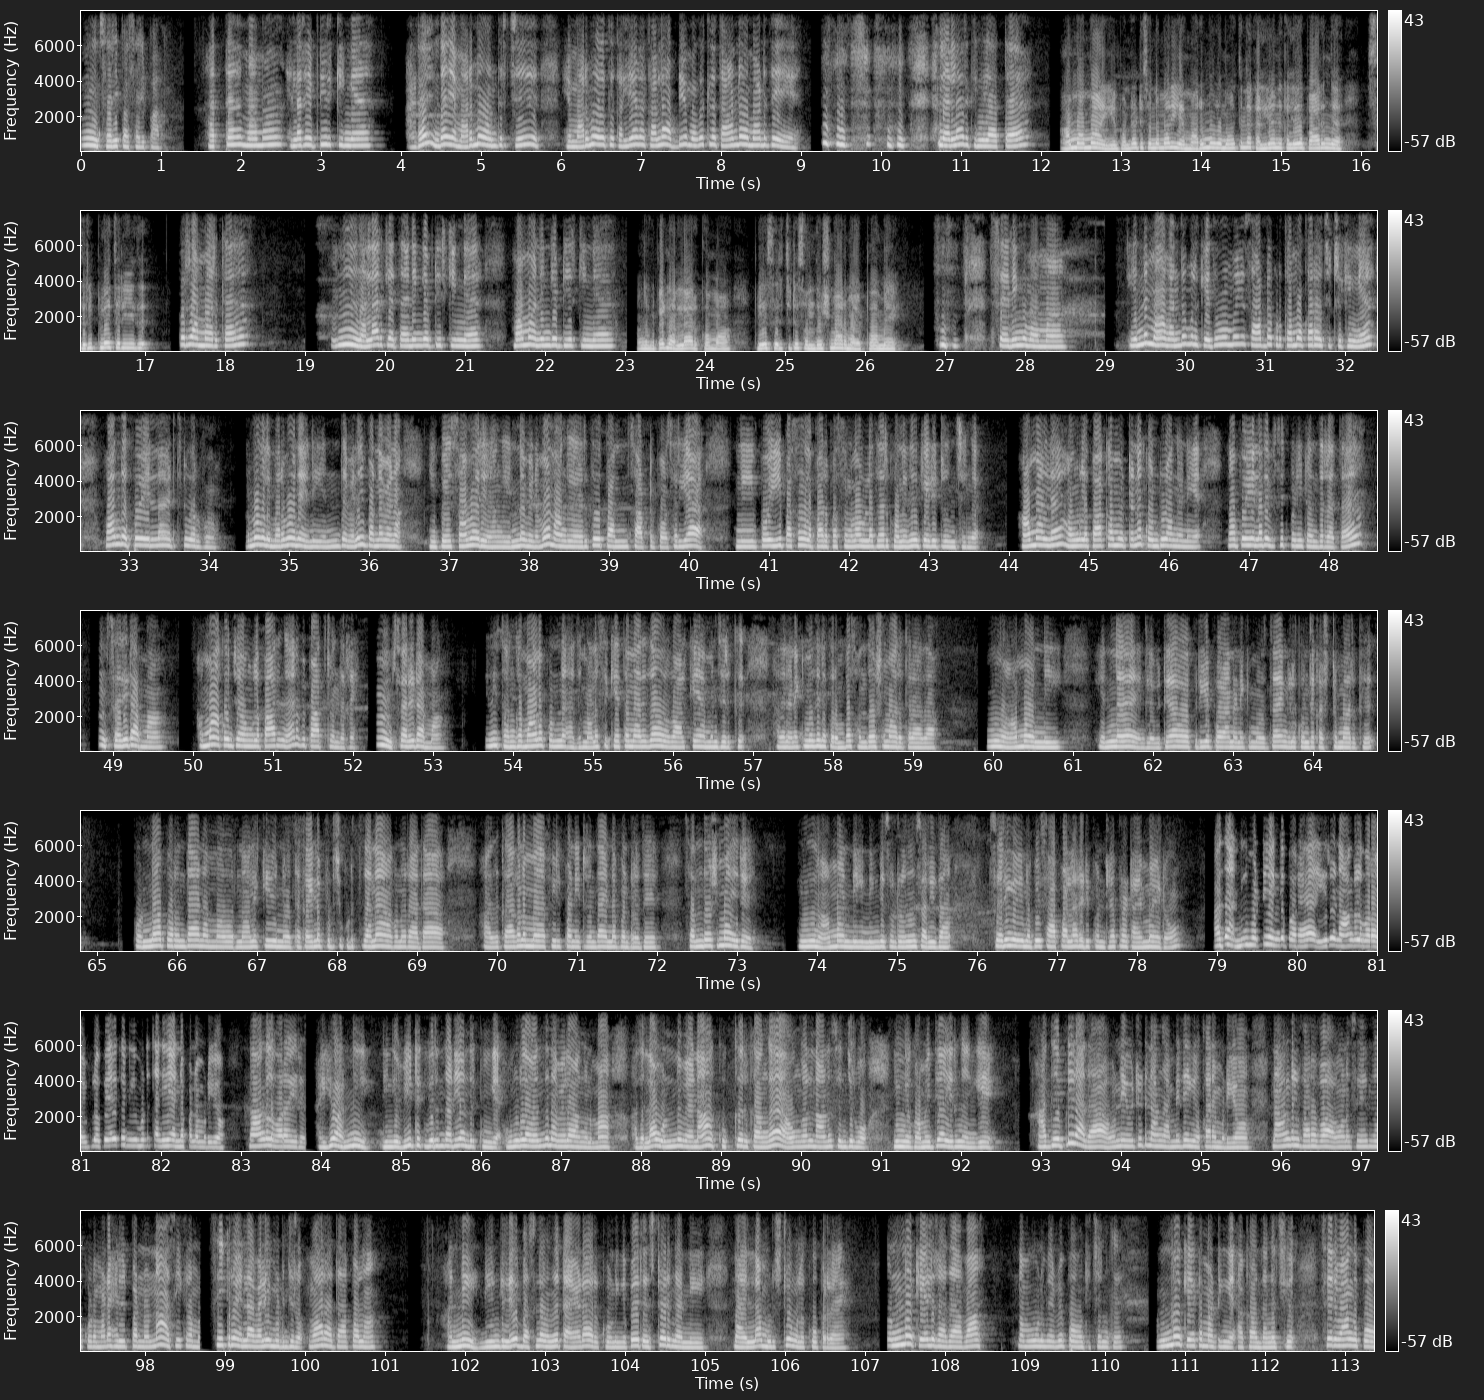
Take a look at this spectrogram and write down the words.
ம் சரிப்பா சரிப்பா. அத்தை மாமா எல்லாரும் எப்படி இருக்கீங்க? அட இந்த என் மருமக வந்துருச்சு. என் மருமகளுக்கு கல்யாண காலம் அப்படியே முகத்துல தாண்டவ மாடுதே நல்லா இருக்கீங்களா அத்தை? ஆமா ஆமா என் பொண்டாட்டி சொன்ன மாதிரி என் மருமக முகத்துல கல்யாண கலைய பாருங்க. சிரிப்புலே தெரியுது. அம்மா இருக்கா? ம் நல்லா இருக்கேன் நீங்க எப்படி இருக்கீங்க? மாமா நீங்க எப்படி இருக்கீங்க? ரெண்டு பேர் நல்லா இருக்கோம்மா. அப்படியே சிரிச்சிட்டு சந்தோஷமா இருமா எப்பவுமே. சரிங்க மாமா. என்னம்மா வந்தவங்களுக்கு எதுவுமே சாப்பிட கொடுக்காம உட்கார வச்சுட்டு இருக்கீங்க? வாங்க போய் எல்லாம் எடுத்துட்டு வருவோம். மருமகளே மருமகளே நீ எந்த வேலையும் பண்ண வேணாம். நீ பேசாம இரு. நாங்க என்ன வேணுமோ நாங்க எடுத்து பண்ணி சாப்பிட்டுப்போம். சரியா? நீ போய் பசங்களை பாரு பசங்களாம் உள்ளதா இருக்கும். எதுவும் கேட்டுட்டு இருந்துச்சுங்க. ஆமால அவங்கள பார்க்காம விட்டேன்னா கொண்டு வாங்க நீ நான் போய் எல்லாரும் விசிட் பண்ணிட்டு வந்துடுறத ம் சரிடாம்மா அம்மா. கொஞ்சம் அவங்கள பாருங்க நான் போய் பார்த்துட்டு வந்துடுறேன். ம் சரிடாம்மா இனி தங்கமான பொண்ணு. அது மனசுக்கு ஏற்ற மாதிரி தான் அவள் வாழ்க்கையே அமைஞ்சிருக்கு. அதை நினைக்கும் போது எனக்கு ரொம்ப சந்தோஷமா இருக்கிறாதா ம் ஆமா அண்ணி. என்ன எங்களை விட்டே அவள் பிரிய போறான்னு நினைக்கும் போது தான் எங்களுக்கு கொஞ்சம் கஷ்டமா இருக்கு. பொண்ணா பிறந்தா நம்ம ஒரு நாளைக்கு இன்னொருத்த கையில பிடிச்சி கொடுத்து தானே ஆகணும் ராதா. அதுக்காக நம்ம ஃபீல் பண்ணிட்டு இருந்தா என்ன பண்றது? சந்தோஷமா இரு. ம் ஆமா நீ நீங்க சொல்றதும் சரிதான். சரிங்க நீ நான் போய் சாப்பாடுலாம் ரெடி பண்றேன். அப்புறம் டைம் ஆயிடும். அதான் நீ மட்டும் எங்க போற? இரு நாங்களும் வரோம். இவ்வளவு பேருக்கு நீ மட்டும் தனியா என்ன பண்ண முடியும்? நாங்களும் வரோம் இரு. ஐயோ அண்ணி நீங்க வீட்டுக்கு விருந்தாடியாக வந்திருக்கீங்க. உங்களை வந்து நான் வேலை வாங்கணுமா? அதெல்லாம் ஒண்ணு வேணாம். குக் இருக்காங்க. அவங்களும் நானும் செஞ்சிருவோம். நீங்க அமைதியா இருங்க இங்கே அது எப்படி ராதா? உன்னை விட்டுட்டு நாங்கள் அமைதியாக உட்கார முடியும். நாங்கள் வரவா? உனக்கு சேர்ந்து கூட மாட ஹெல்ப் பண்ணோம்னா சீக்கிரம் சீக்கிரம் எல்லா வேலையும் முடிஞ்சிடும் வா ராதா போலாம். அண்ணி நீங்களே பஸ்ஸில் வந்து டயர்டாக இருக்கும். நீங்கள் போய் ரெஸ்ட் எடுங்க அண்ணி. நான் எல்லாம் முடிச்சுட்டு உங்களை கூப்பிட்றேன். ஒன்றும் கேளு ராதா வா. நம்ம மூணு பேருமே போவோம் கிச்சனுக்கு ஒன்றும் கேட்க மாட்டீங்க அக்கா தங்கச்சியும். சரி வாங்க போ.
